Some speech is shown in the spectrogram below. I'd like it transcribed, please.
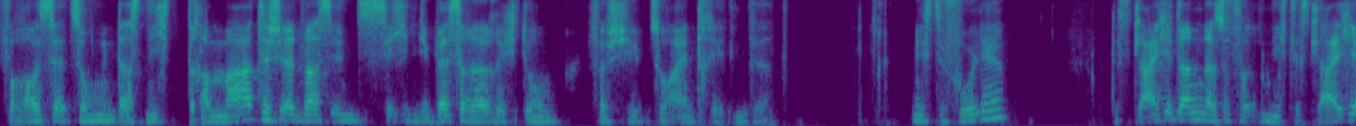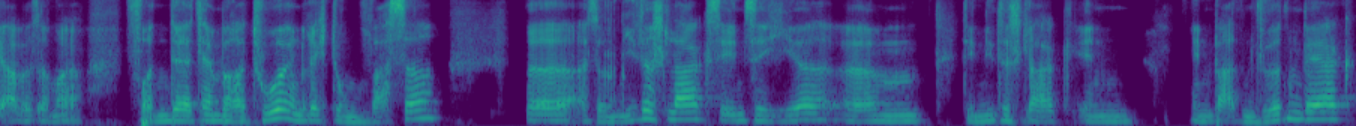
Voraussetzungen, dass nicht dramatisch etwas in, sich in die bessere Richtung verschiebt, so eintreten wird. Nächste Folie. Das gleiche dann, also nicht das gleiche, aber sagen wir, von der Temperatur in Richtung Wasser, äh, also Niederschlag, sehen Sie hier ähm, den Niederschlag in, in Baden-Württemberg.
